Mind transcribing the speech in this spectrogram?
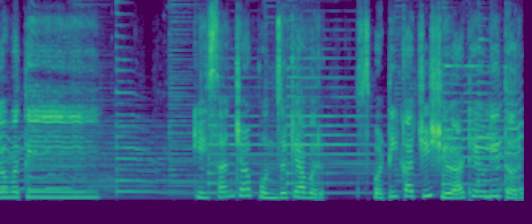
गमती. केसांच्या पुंजक्यावर स्फटिकाची शिळा ठेवली तर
